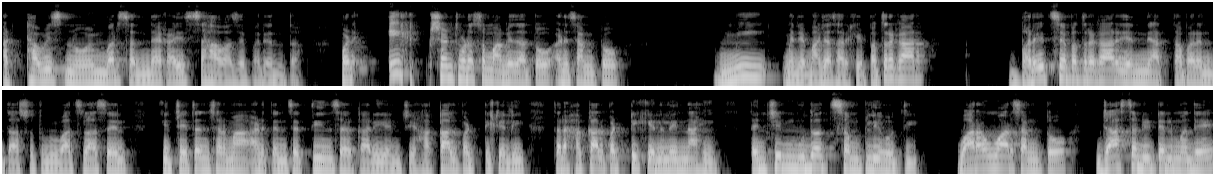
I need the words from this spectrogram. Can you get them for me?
अठ्ठावीस नोव्हेंबर संध्याकाळी सहा वाजेपर्यंत. पण एक क्षण थोडंसं मागे जातो आणि सांगतो मी म्हणजे माझ्यासारखे पत्रकार बरेचसे पत्रकार यांनी आत्तापर्यंत असं तुम्ही वाचलं असेल की चेतन शर्मा आणि त्यांचे तीन सहकारी यांची हकालपट्टी केली. तर हकालपट्टी केलेली नाही त्यांची मुदत संपली होती. वारंवार सांगतो जास्त डिटेलमध्ये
